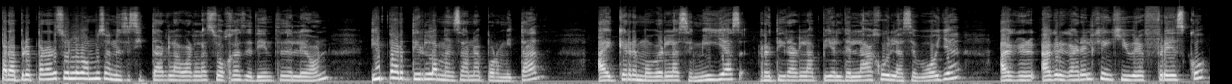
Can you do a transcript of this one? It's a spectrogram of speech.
Para preparar solo vamos a necesitar lavar las hojas de diente de león y partir la manzana por mitad. Hay que remover las semillas, retirar la piel del ajo y la cebolla, agregar el jengibre fresco,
